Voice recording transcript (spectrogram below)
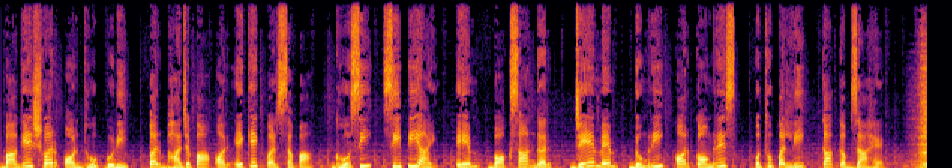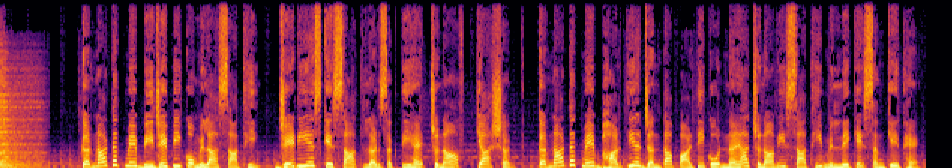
बागेश्वर और धूपगुड़ी पर भाजपा और एक एक पर Sapa, Ghosi, CPI, M Boxanagar JMM, Dumri और कांग्रेस, पुथुपल्ली का कब्जा है कर्नाटक में बीजेपी को मिला साथी, जेडीएस के साथ लड़ सकती है चुनाव, क्या शर्त कर्नाटक में भारतीय जनता पार्टी को नया चुनावी साथी मिलने के संकेत हैं।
